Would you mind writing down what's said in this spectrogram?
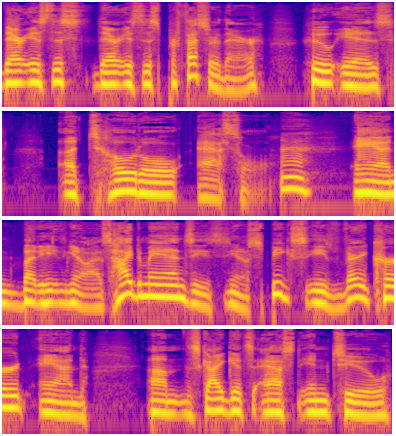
there is this there is this professor there who is a total asshole. Uh, and but he you know has high demands. He's you know speaks he's very curt and um this guy gets asked into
